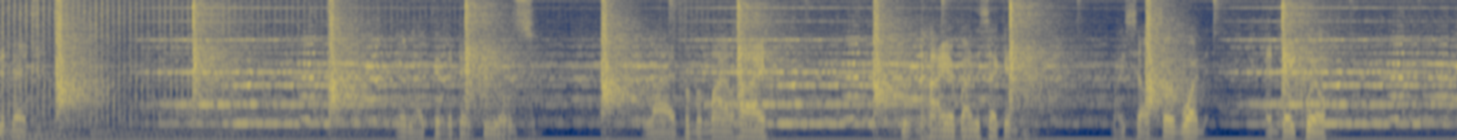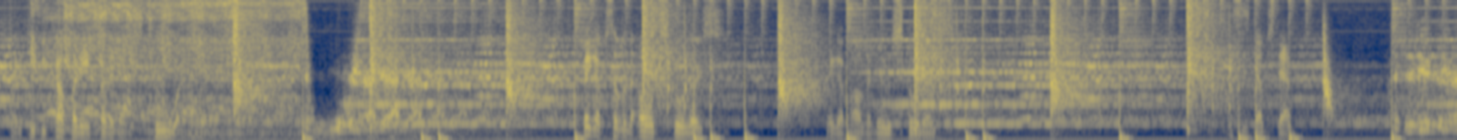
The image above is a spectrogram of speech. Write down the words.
up, internet? You're locked into Dank Deals. Live from a mile high. Getting higher by the second. Myself, Serve One, and Dayquil. Gonna keep you company for the next two hours. Big up some of the old schoolers. Big up all the new schoolers. This is dubstep. This is Houston.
